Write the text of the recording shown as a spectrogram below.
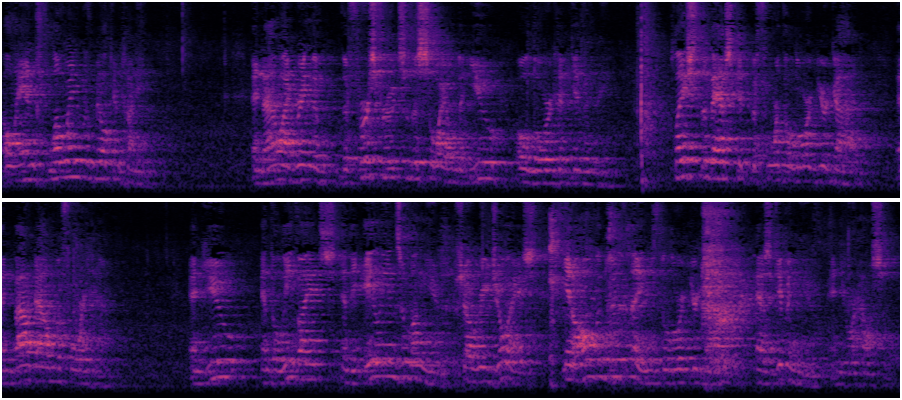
a land flowing with milk and honey. And now I bring the, the first fruits of the soil that you, O Lord, have given me. Place the basket before the Lord your God and bow down before him. And you and the Levites and the aliens among you shall rejoice in all the good things the Lord your God has given you and your household.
